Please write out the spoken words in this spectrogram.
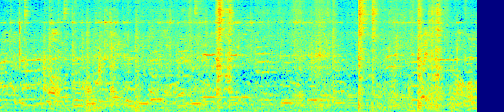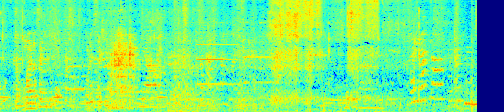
前に。お前が先に行こう俺先にありがとう。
